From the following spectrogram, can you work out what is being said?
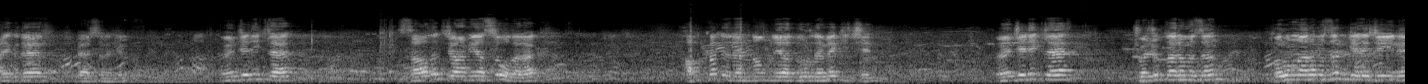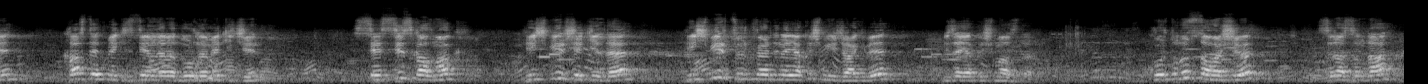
saygıdeğer personelim. Öncelikle sağlık camiası olarak halka dönen namluya dur demek için öncelikle çocuklarımızın, torunlarımızın geleceğini kastetmek isteyenlere dur demek için sessiz kalmak hiçbir şekilde hiçbir Türk ferdine yakışmayacağı gibi bize yakışmazdı. Kurtuluş Savaşı sırasında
